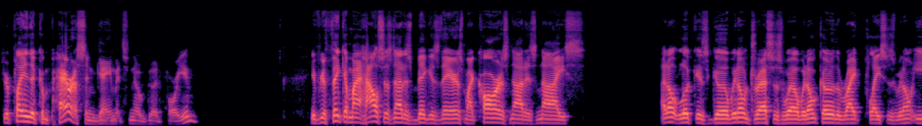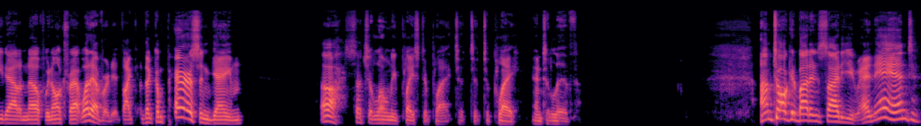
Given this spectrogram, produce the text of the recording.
If you're playing the comparison game, it's no good for you. If you're thinking my house is not as big as theirs, my car is not as nice, I don't look as good. We don't dress as well. We don't go to the right places. We don't eat out enough. We don't travel. Whatever it is, like the comparison game. Ah, oh, such a lonely place to play, to, to, to play and to live. I'm talking about inside of you. And and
